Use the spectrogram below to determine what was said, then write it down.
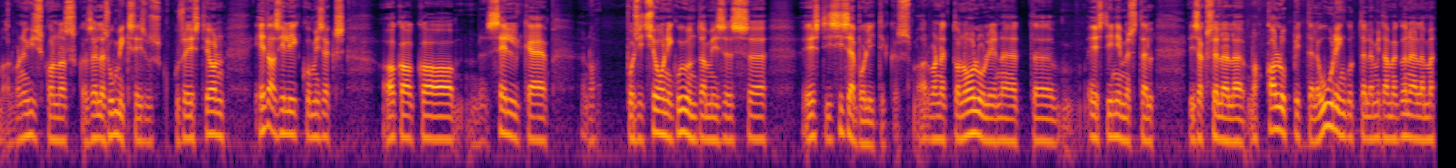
ma arvan, ühiskonnas ka selles ummikseisus, kus Eesti on, edasiliikumiseks, aga ka selge noh, positsiooni kujundamises äh, Eesti sisepoliitikas, ma arvan, et on oluline, et Eesti inimestel lisaks sellele noh, gallupitele, uuringutele, mida me kõneleme,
